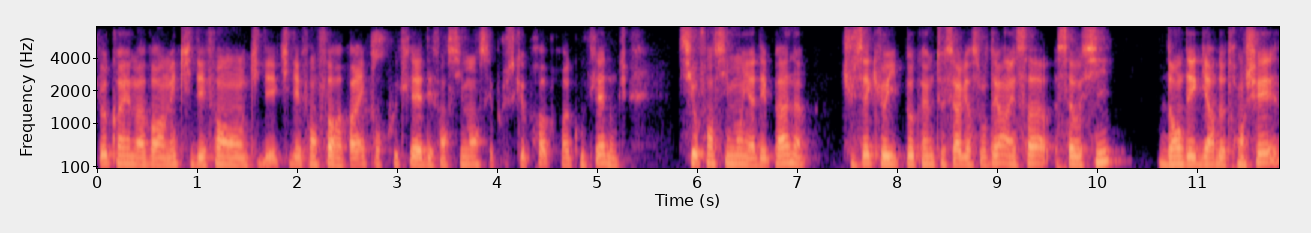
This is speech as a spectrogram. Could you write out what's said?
peux quand même avoir un mec qui défend, qui, dé- qui défend fort. Pareil pour Quickley, défensivement, c'est plus que propre, euh. Donc si offensivement il y a des pannes, tu sais qu'il peut quand même te servir sur le terrain. Et ça, ça aussi, dans des gardes tranchées,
